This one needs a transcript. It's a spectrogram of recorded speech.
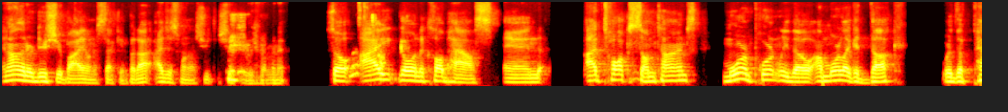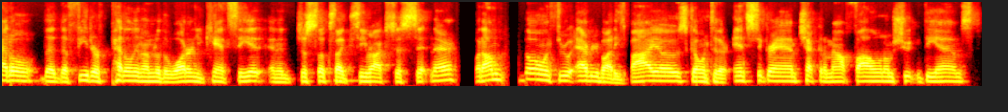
and I'll introduce your bio in a second, but I, I just want to shoot the shit with you for a minute. So I go into Clubhouse and I talk sometimes. More importantly, though, I'm more like a duck where the pedal, the, the feet are pedaling under the water and you can't see it. And it just looks like C-Roc's just sitting there. But I'm going through everybody's bios, going to their Instagram, checking them out, following them, shooting DMs.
